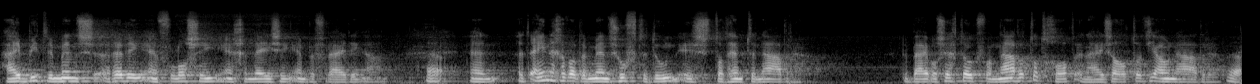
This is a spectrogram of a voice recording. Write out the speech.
Hij biedt de mens redding en verlossing en genezing en bevrijding aan. Ja. En het enige wat de mens hoeft te doen is tot hem te naderen. De Bijbel zegt ook van nader tot God en hij zal tot jou naderen. Ja.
